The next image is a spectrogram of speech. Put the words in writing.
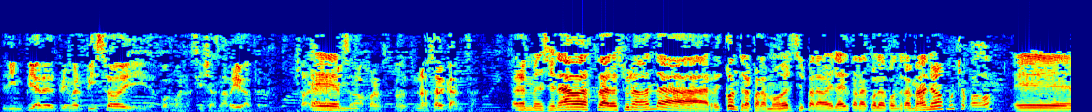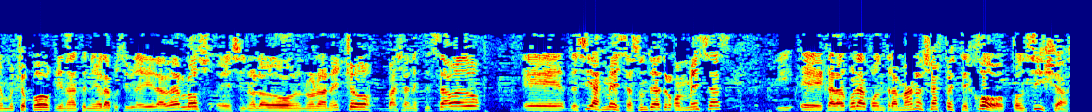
limpiar el primer piso y después, bueno, sillas arriba, pero ya Eh, abajo no, no se alcanza. Eh, mencionabas, claro, es una banda recontra para moverse y para bailar con la cola contramano. Mucho poco. Eh, mucho poco, quien ha tenido la posibilidad de ir a verlos. Eh, si no lo, no lo han hecho, vayan este sábado. Eh, decías mesas, un teatro con mesas. Y eh, Caracola Contramano ya festejó con sillas.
